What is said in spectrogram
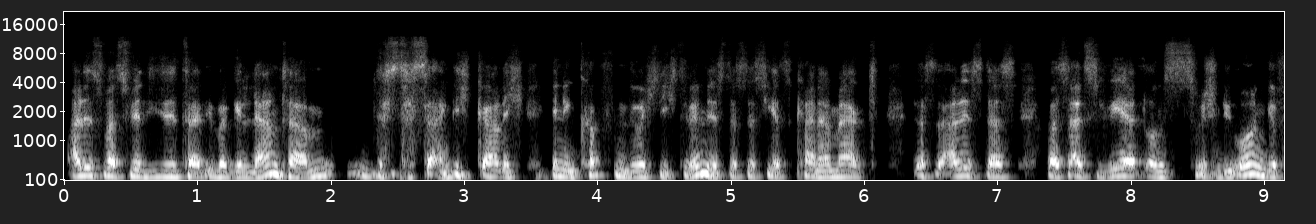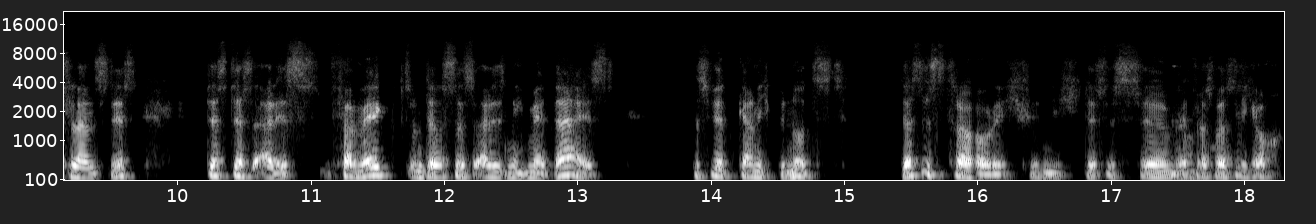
alles, was wir diese Zeit über gelernt haben, dass das eigentlich gar nicht in den Köpfen richtig drin ist, dass das jetzt keiner merkt, dass alles das, was als Wert uns zwischen die Ohren gepflanzt ist, dass das alles verwelkt und dass das alles nicht mehr da ist. Das wird gar nicht benutzt. Das ist traurig, finde ich. Das ist äh, etwas, was ich auch,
